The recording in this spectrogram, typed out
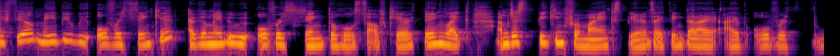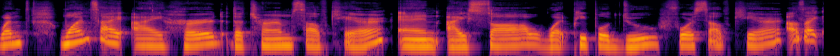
I feel maybe we overthink it. I feel maybe we overthink the whole self care thing. Like I'm just speaking from my experience. I think that I, I've over, once, once I, I heard the term self care and I saw what people do for self care, I was like,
